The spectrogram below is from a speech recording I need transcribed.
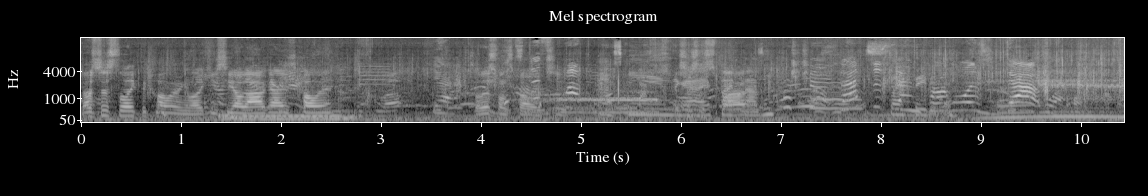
That's just like the coloring. Like you see how that guy's colored? Yeah. So this one's colored too. Asking the It's just guy a 5,000 questions. That's the Like they same do. purple as that one.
